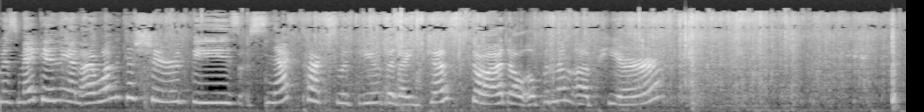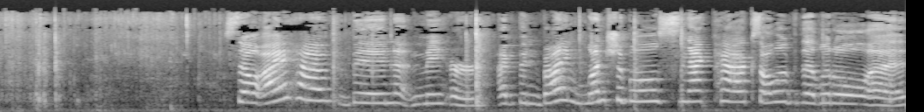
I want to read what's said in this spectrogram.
name is Meagan and I wanted to share these snack packs with you that I just got. I'll open them up here. So I have been, or I've been buying Lunchables, snack packs, all of the little uh,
